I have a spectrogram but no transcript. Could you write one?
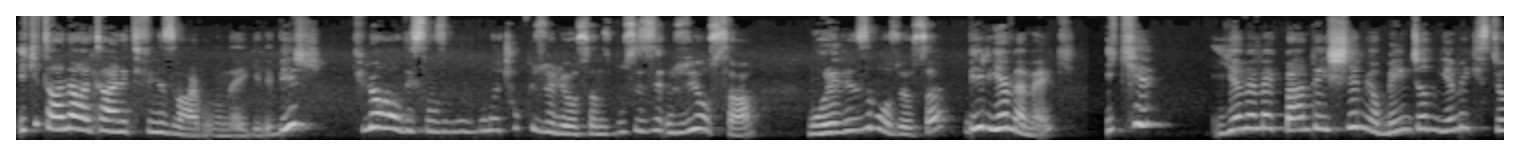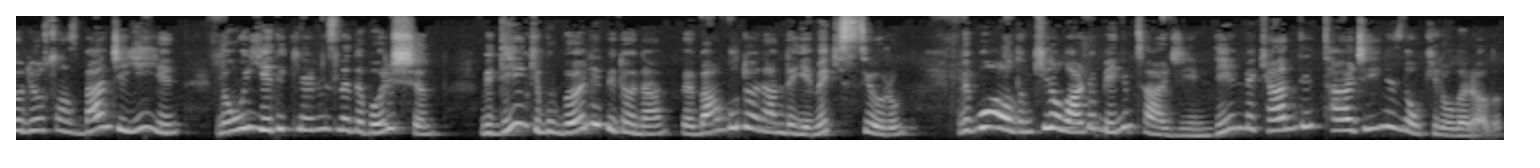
iki tane alternatifiniz var bununla ilgili. Bir, kilo aldıysanız buna çok üzülüyorsanız, bu sizi üzüyorsa, moralinizi bozuyorsa bir yememek. İki, yememek bende işlemiyor, benim canım yemek istiyor diyorsanız bence yiyin ve o yediklerinizle de barışın. Ve deyin ki bu böyle bir dönem ve ben bu dönemde yemek istiyorum ve bu aldığım kilolar da benim tercihim deyin ve kendi tercihinizle o kiloları alın.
